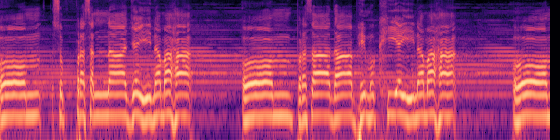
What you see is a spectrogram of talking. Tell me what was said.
ॐ सुप्रसन्नायै नमः। ॐ प्रसादाभिमुख्यै नमः ॐ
